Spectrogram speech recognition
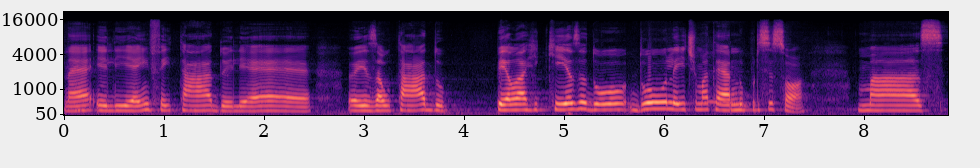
né, ele é enfeitado, ele é exaltado pela riqueza do, do leite materno por si só mas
